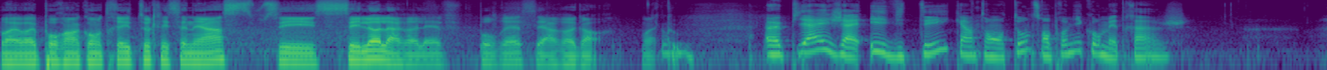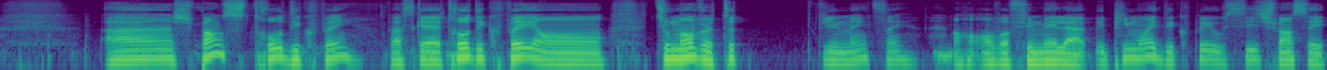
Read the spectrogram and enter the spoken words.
Ouais, ouais, pour rencontrer tous les cinéastes. C'est là la relève. Pour vrai, c'est à Regard. Ouais. Un piège à éviter quand on tourne son premier court-métrage. Euh, je pense trop découpé. Parce que trop découpé, on... tout le monde veut tout filmer, tu sais. On, on va filmer là. Et puis moins découpé aussi, je pense que c'est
